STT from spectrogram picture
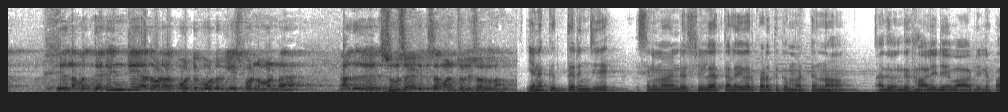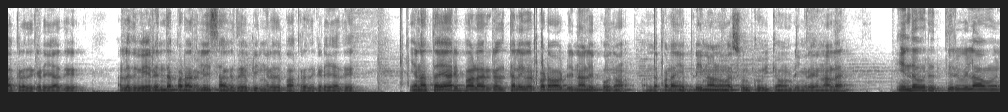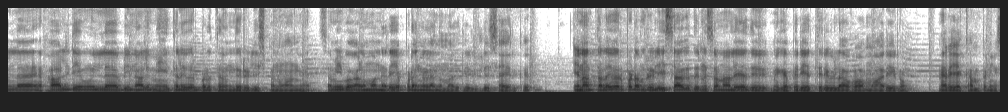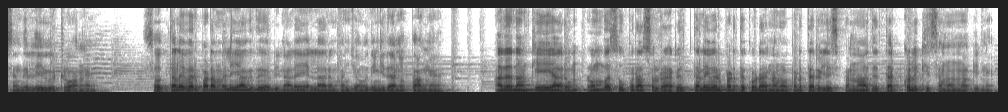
இது நம்ம தெரிஞ்சு அதோட போட்டி போட்டு ரிலீஸ் பண்ணோம்னா அது சூசைடுக்கு சமம்னு சொல்லி சொல்லலாம். எனக்கு தெரிஞ்சு சினிமா இண்டஸ்ட்ரியில் தலைவர் படத்துக்கு மட்டும்தான் அது வந்து ஹாலிடேவா அப்படின்னு பார்க்குறது கிடையாது. அல்லது வேறு எந்த படம் ரிலீஸ் ஆகுது அப்படிங்கிறத பார்க்குறது கிடையாது. ஏன்னா தயாரிப்பாளர்கள் தலைவர் படம் அப்படின்னாலே போதும். அந்த படம் எப்படினாலும் வசூல் குவிக்கும் அப்படிங்கிறதுனால எந்த ஒரு திருவிழாவும் இல்லை ஹாலிடேவும் இல்லை அப்படின்னாலுமே தலைவர் படத்தை வந்து ரிலீஸ் பண்ணுவாங்க. சமீப காலமாக நிறைய படங்கள் அந்த மாதிரி ரிலீஸ் ஆகிருக்கு ஏன்னா தலைவர் படம் ரிலீஸ் ஆகுதுன்னு சொன்னாலே அது மிகப்பெரிய திருவிழாவாக மாறிடும் நிறைய கம்பெனிஸ் வந்து லீவ் விட்டுருவாங்க. ஸோ தலைவர் படம் வெளியாகுது அப்படின்னாலே எல்லாரும் கொஞ்சம் ஒதுங்கி தான் நிற்பாங்க. அதை தான் கேஆரும் ரொம்ப சூப்பராக சொல்கிறாரு தலைவர் படத்தை கூட நம்ம படத்தை ரிலீஸ் பண்ணால் அது தற்கொலைக்கு சமம் அப்படின்னு.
